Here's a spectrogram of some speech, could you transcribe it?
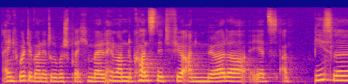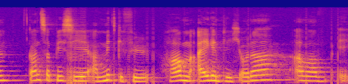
eigentlich wollte ich gar nicht drüber sprechen, weil ich meine, du kannst nicht für einen Mörder jetzt ein bisschen, ganz ein bisschen ein Mitgefühl haben eigentlich, oder? Aber die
